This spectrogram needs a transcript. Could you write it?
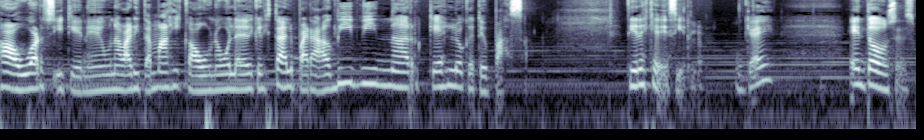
Howards y tiene una varita mágica o una bola de cristal para adivinar qué es lo que te pasa. Tienes que decirlo, ¿ok? Entonces,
